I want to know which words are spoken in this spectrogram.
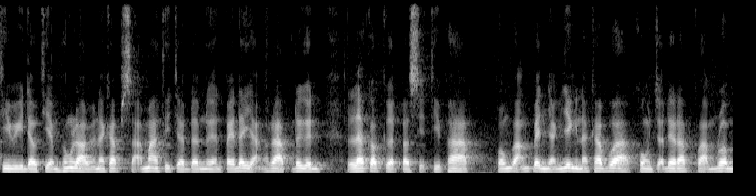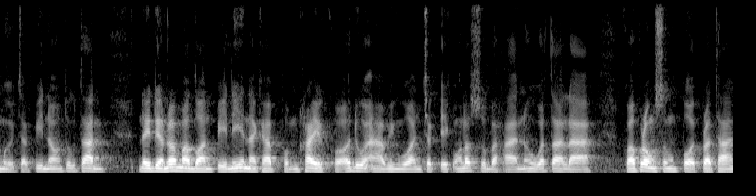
ทีวีดาวเทียมของเรานะครับสามารถที่จะดำเนินไปได้อย่างราบรื่น และก็เกิดประสิทธิภาพ ผมหวังเป็นอย่างยิ่งนะครับว่าคงจะได้รับความร่วมมือจากพี่น้องทุกท่าน ในเดือนรอมฎอนปีนี้นะครับผมใคร่ขอดูอาวิงวอนจากเอกองค์รัสุบฮานุวตาลา ขอพระองค์ทรงโปรดประทาน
